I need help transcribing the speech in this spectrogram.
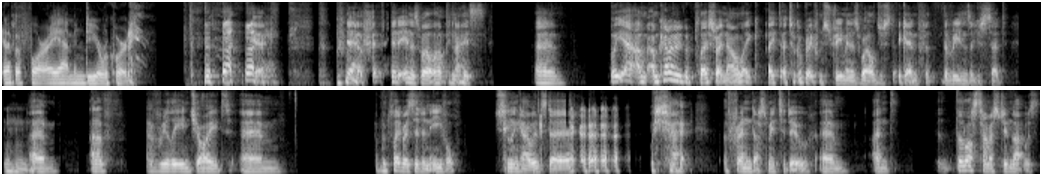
Get up at 4 a.m. and do your recording. Yeah. Yeah, fit, fit it in as well. That'd be nice. Um, but yeah, I'm I'm kind of in a good place right now. Like I, I took a break from streaming as well, just again for the reasons I just said. Mhm. Um, and I've I've really enjoyed. Um, I've been playing Resident Evil, something I was uh, which I, a friend asked me to do. Um, and the last time I streamed that was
